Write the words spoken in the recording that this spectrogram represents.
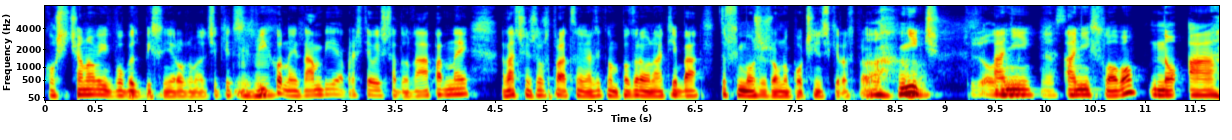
Košičanovi, vôbec by si nerozumel. Čiže keď mm-hmm. si z mhm. východnej Zambie a presťahuješ sa do západnej a začneš rozprávať svojim jazykom, pozerajú na teba, to si môžeš rovno po čínsky rozprávať. Nič ani, ani slovo. No a e,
